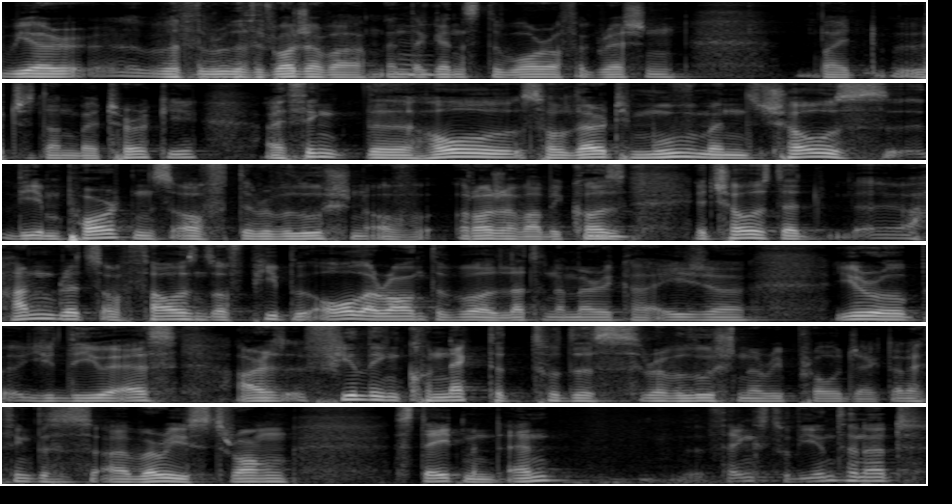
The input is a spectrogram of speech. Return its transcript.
we are with with Rojava and Mm. against the war of aggression, by which is done by Turkey. I think the whole solidarity movement shows the importance of the revolution of Rojava because it shows that uh, hundreds of thousands of people all around the world, Latin America, Asia, Europe, the US, are feeling connected to this revolutionary project. And I think this is a very strong statement. And thanks to the internet,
